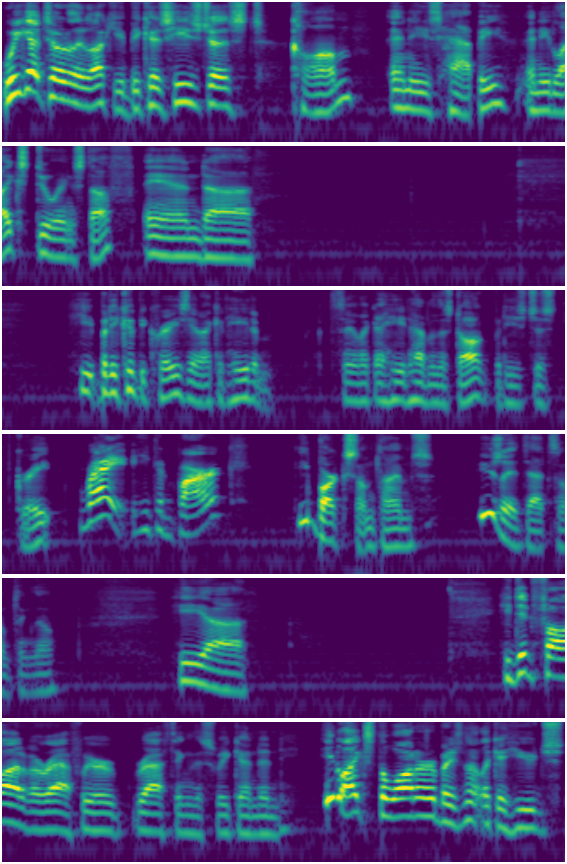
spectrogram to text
We got totally lucky because he's just calm and he's happy and he likes doing stuff and uh, he but he could be crazy and I could hate him. I could say like I hate having this dog, but he's just great. Right? He could bark. He barks sometimes. Usually it's at something though. He uh he did fall out of a raft. We were rafting this weekend and he likes the water, but he's not like a huge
